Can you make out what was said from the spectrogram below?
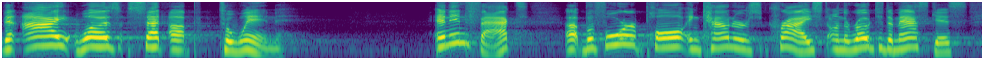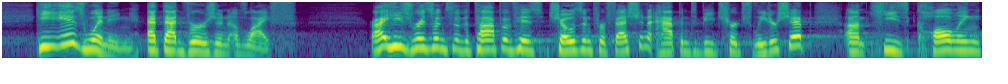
then I was set up to win. And in fact, uh, before Paul encounters Christ on the road to Damascus, he is winning at that version of life. Right? He's risen to the top of his chosen profession. It happened to be church leadership. Um, he's calling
